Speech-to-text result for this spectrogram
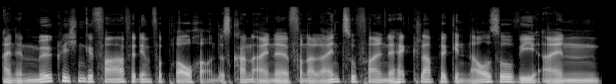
einer möglichen Gefahr für den Verbraucher, und das kann eine von allein zufallende Heckklappe genauso wie ein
